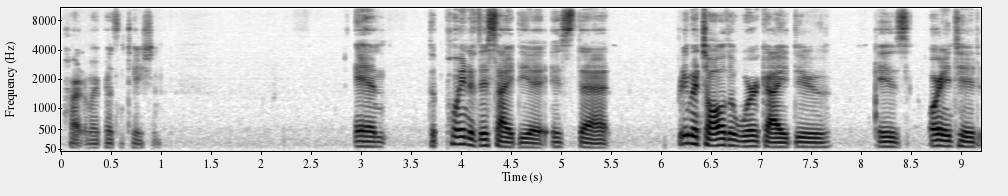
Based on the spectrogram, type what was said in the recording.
part of my presentation. And the point of this idea is that pretty much all the work I do is oriented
